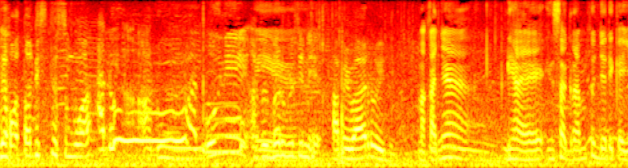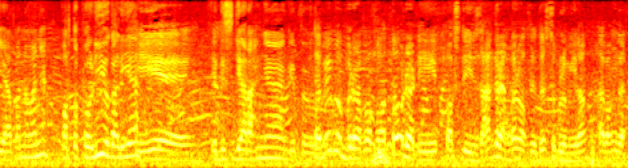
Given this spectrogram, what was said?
Foto di situ semua. Aduh. Aduh. Oh, ini HP Iya. baru berarti nih ya? HP baru ini. Makanya di Instagram tuh jadi kayak apa namanya? Portofolio kali ya. Iya. Jadi sejarahnya gitu. Tapi beberapa foto udah di post di Instagram kan waktu itu sebelum hilang apa enggak?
